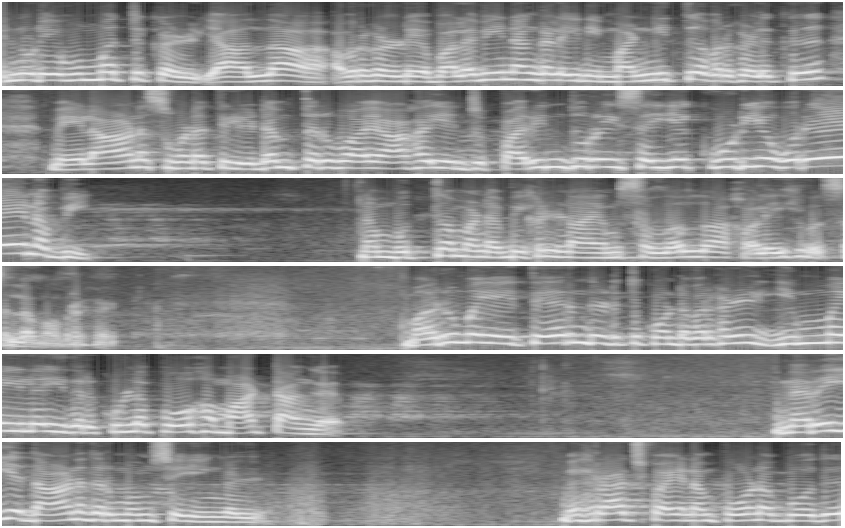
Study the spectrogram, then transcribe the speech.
என்னுடைய உம்மத்துக்கள். யா அல்லா அவர்களுடைய பலவீனங்களை நீ மன்னித்து அவர்களுக்கு மேலான சுவனத்தில் இடம் தருவாயாக என்று பரிந்துரை செய்யக்கூடிய ஒரே நபி. நம் உத்தம நபிகள் நாயம் ஸல்லல்லாஹு அலைஹி வசல்லம் அவர்கள். மறுமையை தேர்ந்தெடுத்து கொண்டவர்கள் இம்மையில இதற்குள்ள போக மாட்டாங்க. நிறைய தான தர்மம் செய்யுங்கள். மெஹராஜ் பயணம் போன போது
